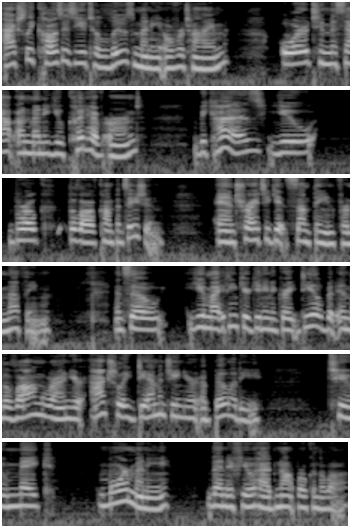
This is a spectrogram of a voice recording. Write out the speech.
actually causes you to lose money over time or to miss out on money you could have earned because you broke the law of compensation and tried to get something for nothing. And so you might think you're getting a great deal, but in the long run, you're actually damaging your ability to make more money than if you had not broken the law.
